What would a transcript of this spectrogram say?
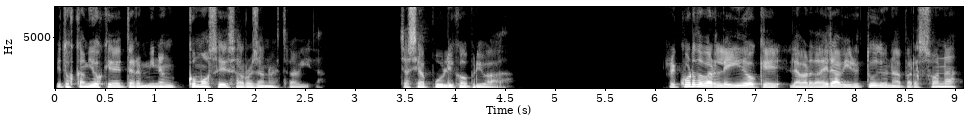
Estos cambios que determinan cómo se desarrolla nuestra vida, ya sea pública o privada. Recuerdo haber leído que la verdadera virtud de una persona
